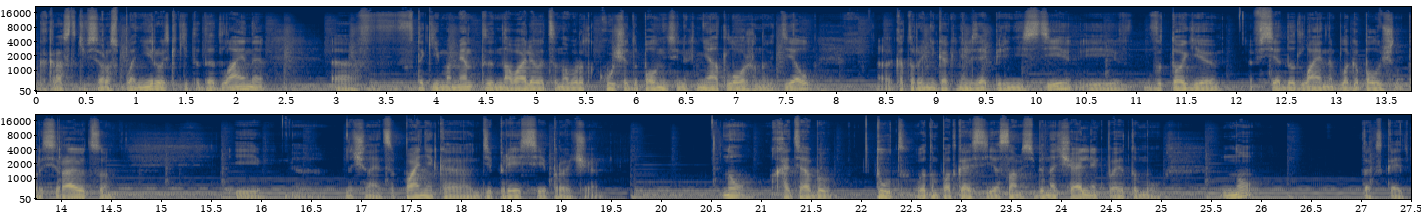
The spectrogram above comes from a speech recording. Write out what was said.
как раз-таки все распланировать, какие-то дедлайны. В, такие моменты наваливается, наоборот, куча дополнительных неотложенных дел, которые никак нельзя перенести, и в итоге все дедлайны благополучно просираются, и начинается паника, депрессия и прочее. Ну, хотя бы тут, в этом подкасте, я сам себе начальник, поэтому, ну, так сказать,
